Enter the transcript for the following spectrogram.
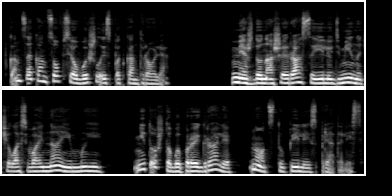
В конце концов, все вышло из-под контроля. Между нашей расой и людьми началась война, и мы... Не то чтобы проиграли, но отступили и спрятались.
